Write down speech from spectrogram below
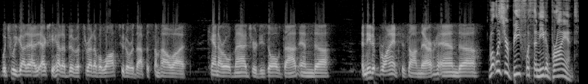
which we got uh, actually had a bit of a threat of a lawsuit over that, but somehow uh, Ken, our old manager, dissolved that, and uh, Anita Bryant is on there, and uh, What was your beef with Anita Bryant?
